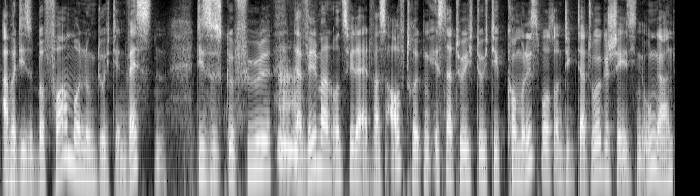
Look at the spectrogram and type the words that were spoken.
Aber diese Bevormundung durch den Westen, dieses Gefühl, mhm. da will man uns wieder etwas aufdrücken, ist natürlich durch die Kommunismus- und Diktaturgeschichte Ungarn,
